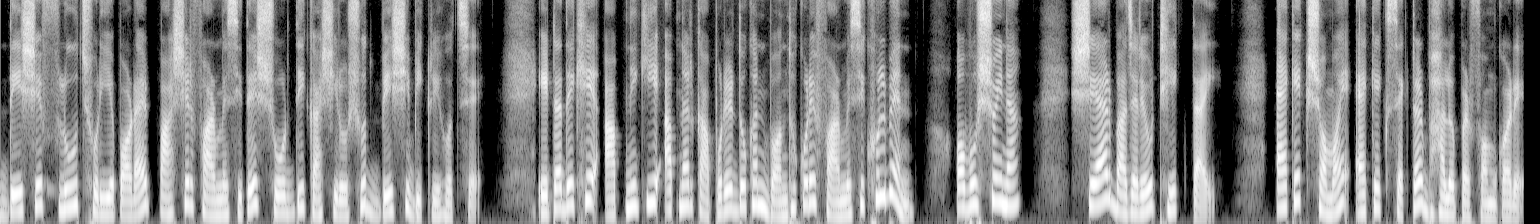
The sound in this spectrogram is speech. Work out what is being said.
দেশে ফ্লু ছড়িয়ে পড়ায় পাশের ফার্মেসিতে সর্দি, কাশির ওষুধ বেশি বিক্রি হচ্ছে। এটা দেখে আপনি কি আপনার কাপড়ের দোকান বন্ধ করে ফার্মেসি খুলবেন? অবশ্যই না। শেয়ার বাজারেও ঠিক তাই। এক এক সময় এক এক সেক্টর ভালো পারফর্ম করে।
